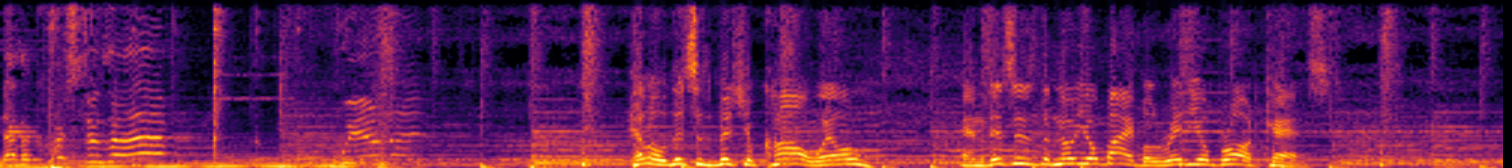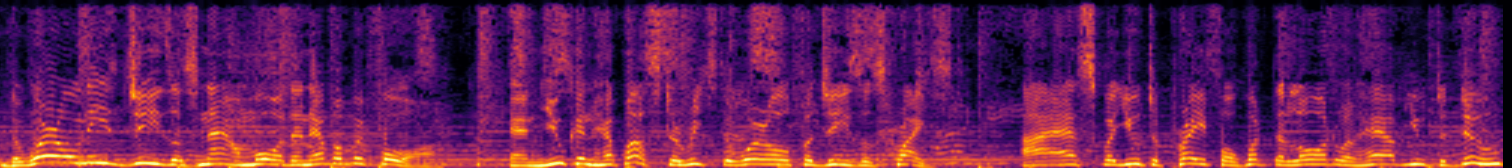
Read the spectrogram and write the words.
Now the questions are, will? Hello, this is Bishop Caldwell, and this is the Know Your Bible radio broadcast. The world needs Jesus now more than ever before, and you can help us to reach the world for Jesus Christ. I ask for you to pray for what the Lord will have you to do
